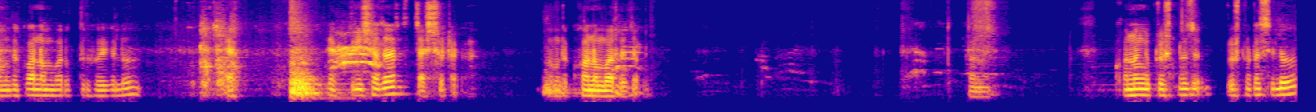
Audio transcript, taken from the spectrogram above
আমাদের ক নম্বর উত্তর হয়ে গেল এক, একত্রিশ হাজার চারশো টাকা। আমরা খ নম্বরে যাব। খ নম্বর। প্রশ্ন প্রশ্নটা ছিল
